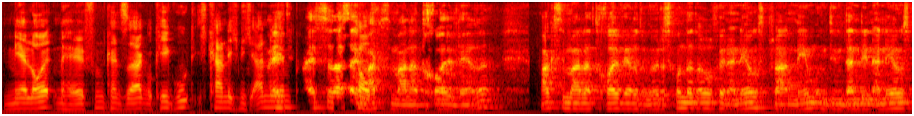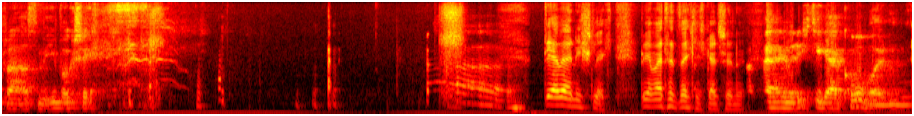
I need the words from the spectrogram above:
mehr Leuten helfen, kannst sagen, okay, gut, ich kann dich nicht annehmen. Weißt, du, was ein maximaler Troll wäre? maximaler Troll wäre, du würdest 100 Euro für den Ernährungsplan nehmen und ihm dann den Ernährungsplan aus dem E-Book schicken. Der wäre nicht schlecht. Der war tatsächlich ganz schön. Ein richtiger Kobold.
